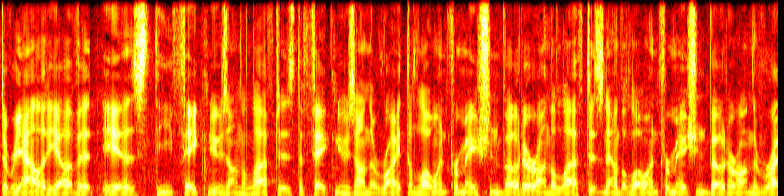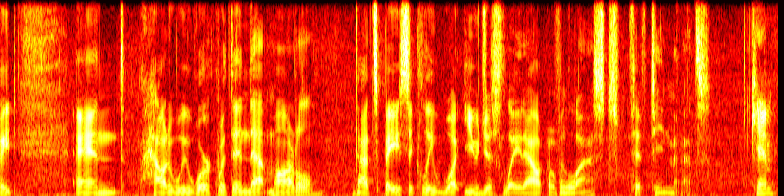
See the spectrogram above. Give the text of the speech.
the reality of it is the fake news on the left is the fake news on the right. The low information voter on the left is now the low information voter on the right. And how do we work within that model? That's basically what you just laid out over the last 15 minutes. Kim?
